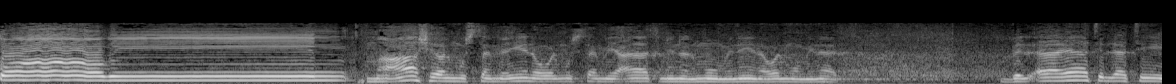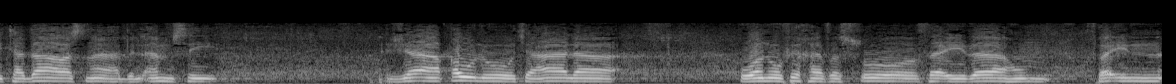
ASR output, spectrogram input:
طاغين معاشر المستمعين والمستمعات من المؤمنين والمؤمنات. بالآيات التي تدارسناها بالأمس جاء قوله تعالى ونفخ في الصور فإذا هم فإن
